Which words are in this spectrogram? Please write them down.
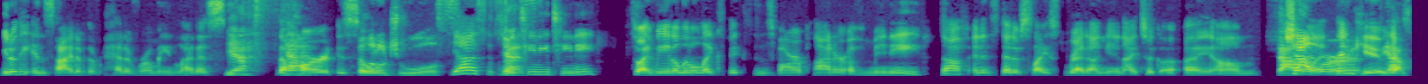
you know, the inside of the head of romaine lettuce, Yes. the Yeah. heart is the so little jewels. Yes, it's so Yes. teeny teeny. So I made a little like Fixins bar platter of mini stuff, and instead of sliced red onion, I took a, a um, Shallot or- Thank you. yeah. Yes,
